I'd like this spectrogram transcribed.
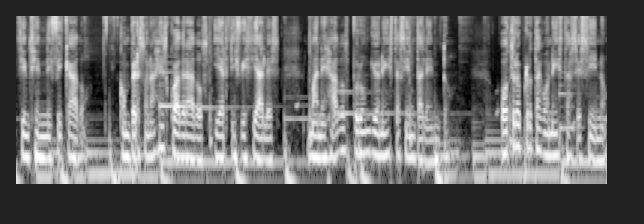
sin significado, con personajes cuadrados y artificiales manejados por un guionista sin talento. Otro protagonista asesino,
